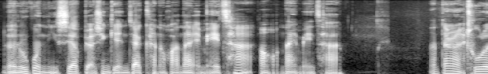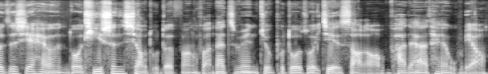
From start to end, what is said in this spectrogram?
那如果你是要表现给人家看的话，那也没差哦，那也没差。那当然，除了这些，还有很多提升效度的方法。那这边就不多做介绍了，我怕大家太无聊。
